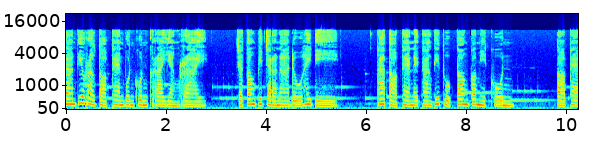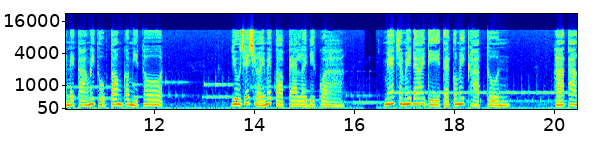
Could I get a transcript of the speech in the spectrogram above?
การที่เราตอบแทนบุญคุณใครอย่างไร จะต้องพิจารณาดูให้ดี ถ้าตอบแทนในทางที่ถูกต้องก็มีคุณ ตอบแทนในทางไม่ถูกต้องก็มีโทษ อยู่เฉยๆไม่ตอบแทนเลยดีกว่า แม้จะไม่ได้ดีแต่ก็ไม่ขาดทุน หาทาง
